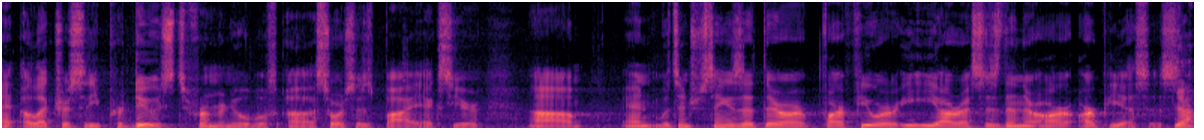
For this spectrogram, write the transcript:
e- electricity produced from renewable uh, sources by X year. Um, and what's interesting is that there are far fewer EERSs than there are RPSs Yeah,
